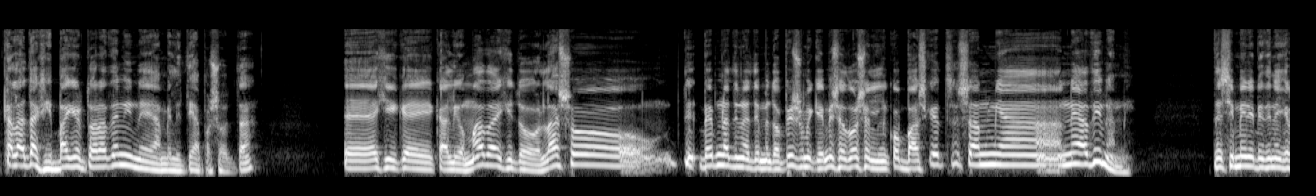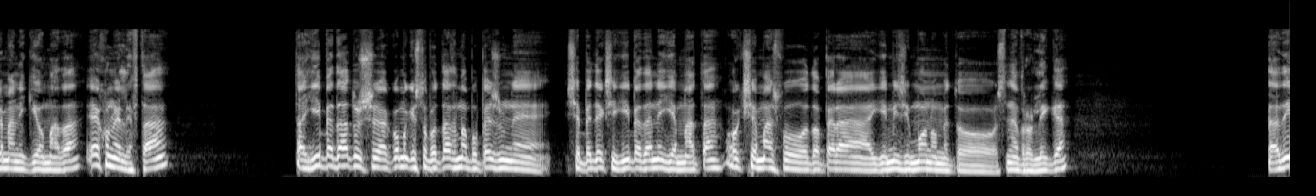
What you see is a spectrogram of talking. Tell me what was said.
Καλά, εντάξει, η Μπάγκερ τώρα δεν είναι αμεληταία ποσότητα. Ε, έχει και καλή ομάδα, έχει το Λάσο. Τι- Πρέπει να την αντιμετωπίσουμε και εμείς εδώ σε ελληνικό μπάσκετ σαν μια νέα δύναμη. Δεν σημαίνει επειδή είναι γερμανική ομάδα. Έχουν λεφτά. Τα γήπεδά τους, ακόμα και στο πρωτάθλημα που παίζουν ε, σε 5-6 γήπεδα, είναι γεμάτα. Όχι σε εμάς που εδώ πέρα γεμίζει μόνο με το, στην Ευρωλίγκα. Δηλαδή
